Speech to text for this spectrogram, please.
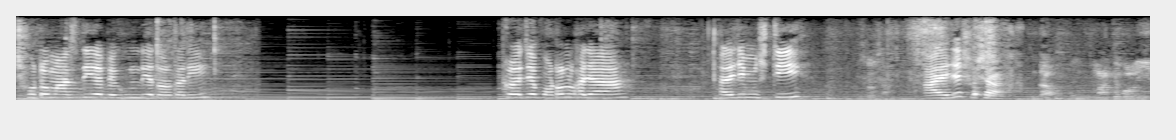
ছোট মাছ দিয়ে বেগুন দিয়ে তরকারি। করেছে পটল ভাজা আর এই যে মিষ্টি আর এই যে শসা। বলো ইয়ে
